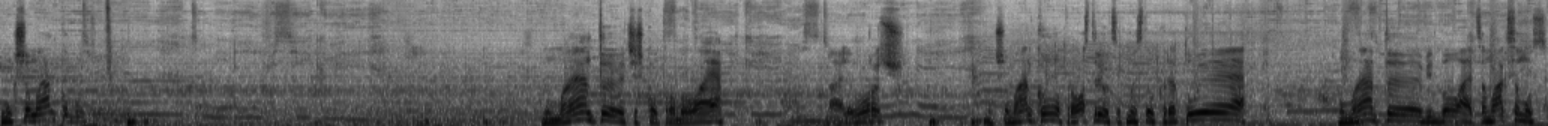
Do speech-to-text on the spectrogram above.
Мукшименко був. Момент. Чешко пробиває. А ліворуч. Мукшименко. Простріл. Цих мисток рятує. Момент. Відбивається Максимус.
